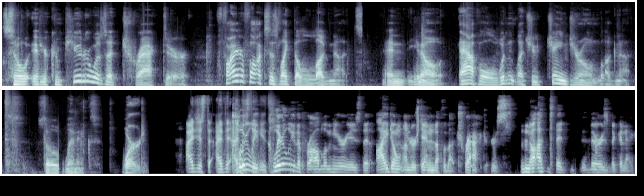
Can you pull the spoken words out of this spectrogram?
So if your computer was a tractor, Firefox is like the lug nuts. And, you know, Apple wouldn't let you change your own lug nuts. So Linux. Word. I just I, th- I just Clearly, think it's clearly, the problem here is that I don't understand enough about tractors. Not that there is the connection.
